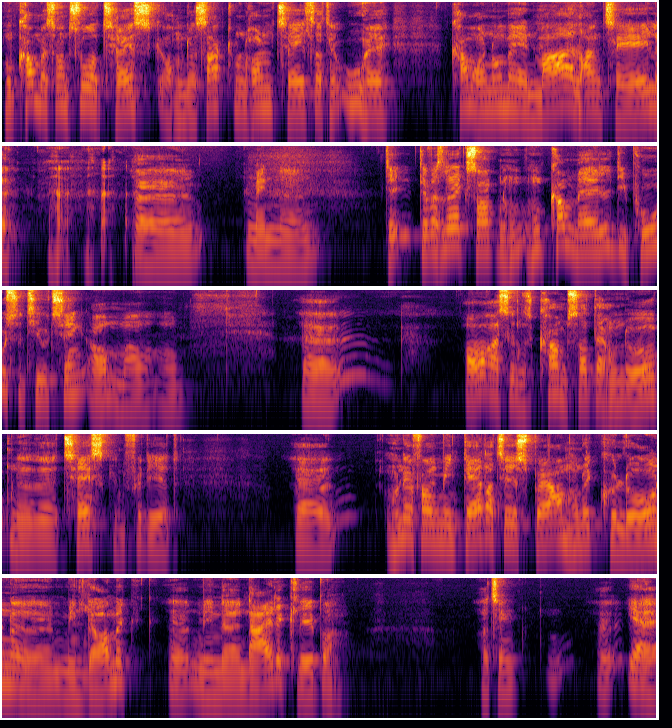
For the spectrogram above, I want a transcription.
hun kommer med sådan en stor task, og hun har sagt, at hun holder en tale, så tænker uha, kommer hun nu med en meget lang tale. øh, men øh, det, det var slet ikke sådan. Hun, hun kom med alle de positive ting om, og, og øh, overraskelsen kom så, da hun åbnede tasken, fordi at, øh, hun havde fået min datter til at spørge, om hun ikke kunne låne min lomme, øh, mine negleklipper. Og tænkte, øh, ja,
